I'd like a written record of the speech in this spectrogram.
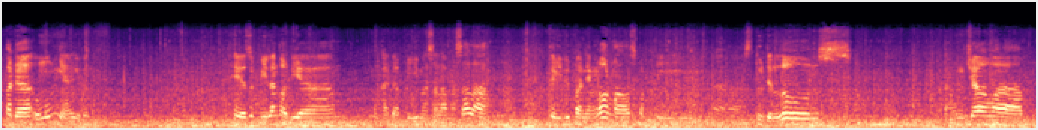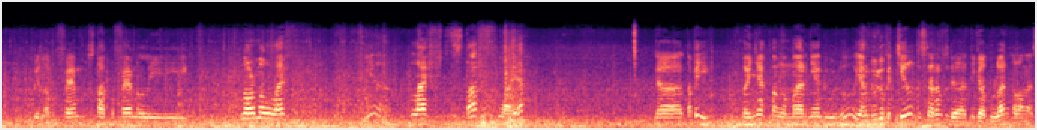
pada umumnya gitu. Ya bilang kalau dia menghadapi masalah-masalah kehidupan yang normal seperti uh, student loans, tanggung jawab, build a fam, start a family, normal life, ya life stuff lah ya. Nah, tapi banyak penggemarnya dulu, yang dulu kecil, sekarang sudah 30-an kalau nggak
